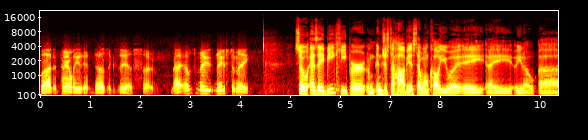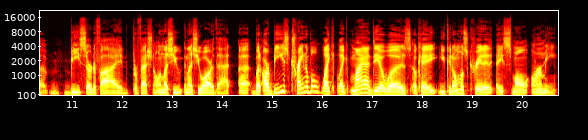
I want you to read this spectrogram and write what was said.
but apparently it does exist. So uh, it was new news to me. So, as a beekeeper and and just a hobbyist, I won't call you a, a, a you know uh, bee certified professional unless you unless you are that. Uh, but are bees trainable? Like like my idea was okay, you could almost create a, a small army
